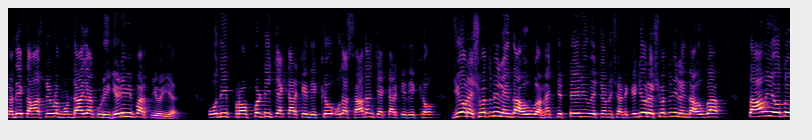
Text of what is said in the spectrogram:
ਕਦੇ ਕਾਂਸਟੇਬਲ ਮੁੰਡਾ ਜਾਂ ਕੁੜੀ ਜਿਹੜੀ ਵੀ ਭਰਤੀ ਹੋਈ ਹੈ, ਉਹਦੀ ਪ੍ਰਾਪਰਟੀ ਚੈੱਕ ਕਰਕੇ ਦੇਖਿਓ, ਉਹਦਾ ਸਾਧਨ ਚੈੱਕ ਕਰਕੇ ਦੇਖਿਓ, ਜੇ ਉਹ ਰਿਸ਼ਵਤ ਵੀ ਲੈਂਦਾ ਹੋਊਗਾ, ਮੈਂ ਚਿੱਟੇ ਨੂੰ ਵੇਚਣ ਨੂੰ ਛੱਡ ਕੇ, ਜੇ ਉਹ ਰਿਸ਼ਵਤ ਵੀ ਲੈਂਦਾ ਹੋਊਗਾ, ਤਾਂ ਵੀ ਉਹ ਤੋਂ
